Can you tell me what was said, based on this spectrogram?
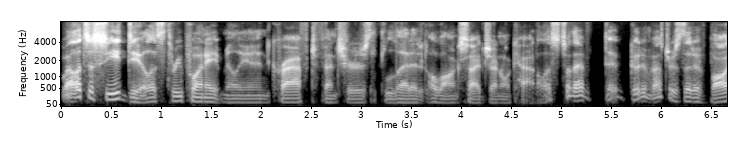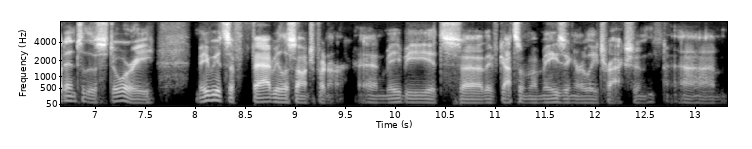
Well, it's a seed deal. It's 3.8 million. Craft Ventures led it alongside General Catalyst. So they have, they have, good investors that have bought into the story. Maybe it's a fabulous entrepreneur, and maybe it's uh, they've got some amazing early traction. Um,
